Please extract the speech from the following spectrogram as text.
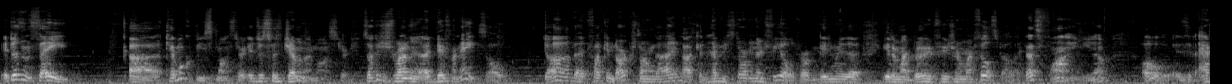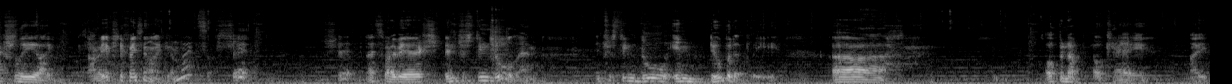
It doesn't say uh, chemical beast monster. It just says Gemini monster. So I could just run a different eight. So duh, that fucking Darkstorm guy, I can heavy storm their field for getting rid of either my Brilliant Fusion or my field spell. Like, that's fine, you know? Oh, is it actually, like, are we actually facing, like, Gem-Knights? Oh, shit. Shit. That's why be an interesting duel, then. Interesting duel, indubitably. Uh, opened up okay. Like,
